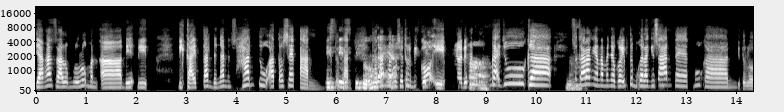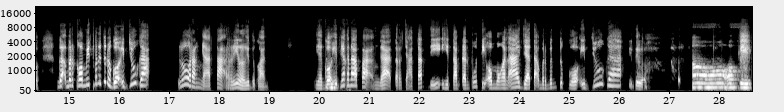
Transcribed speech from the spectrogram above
jangan selalu melulu men, uh, di, di dikaitkan dengan hantu atau setan gitu kan gitu. karena ya? manusia itu lebih goib ya dengan hmm. enggak juga hmm. sekarang yang namanya goib itu bukan lagi santet bukan gitu loh enggak berkomitmen itu udah goib juga lu orang nyata real gitu kan ya hmm. goibnya kenapa enggak tercatat di hitam dan putih omongan aja tak berbentuk goib juga gitu loh Oh, oke.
